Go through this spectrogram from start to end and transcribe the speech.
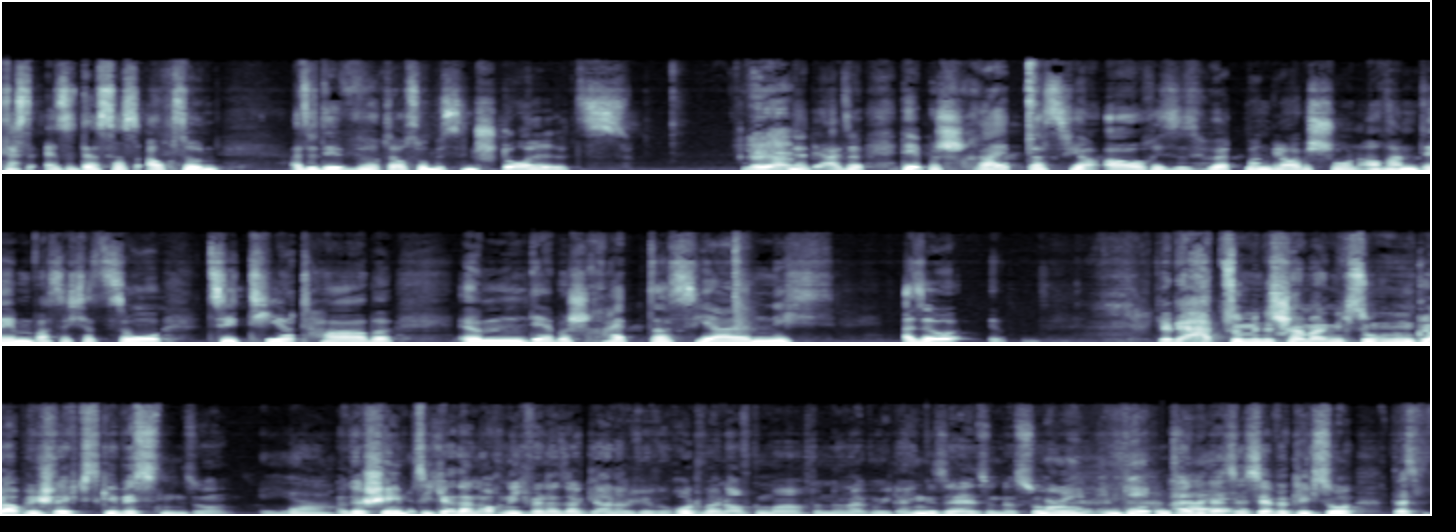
dass, also dass das auch so ein, also der wirkt auch so ein bisschen stolz. ja, ja, Ne, Also der beschreibt das ja auch, das hört man glaube ich schon auch an dem, was ich jetzt so zitiert habe. Ähm, der beschreibt das ja nicht, also Ja, der hat zumindest scheinbar nicht so ein unglaublich schlechtes Gewissen, so. Ja. Also er schämt sich ja dann auch nicht, wenn er sagt, ja, da habe ich so Rotwein aufgemacht und dann habe ich mich da hingesetzt und das so. Nein, im Gegenteil. Also das ist ja wirklich so, dass,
